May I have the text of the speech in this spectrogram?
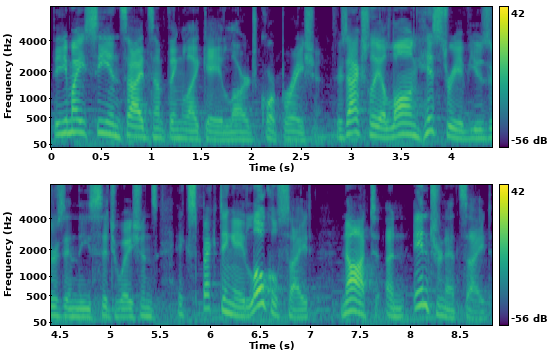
that you might see inside something like a large corporation. There's actually a long history of users in these situations expecting a local site not an internet site,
